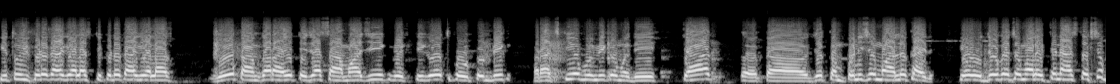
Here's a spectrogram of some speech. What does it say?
की तू इकडे काय गेलास तिकडे काय गेलास. जो कामगार आहे त्याच्या सामाजिक व्यक्तिगत कौटुंबिक राजकीय भूमिकेमध्ये त्या जे कंपनीचे मालक आहेत किंवा उद्योगाचे मालक त्यांनी हस्तक्षेप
